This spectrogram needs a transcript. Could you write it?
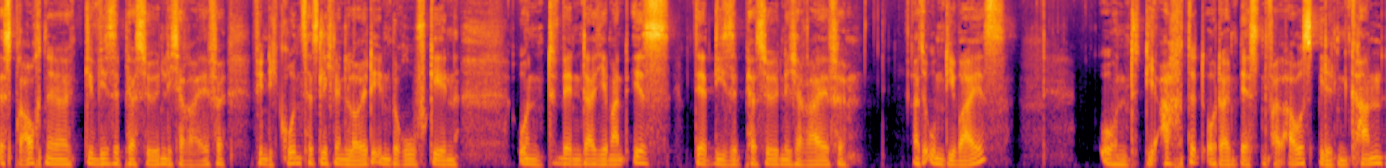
es braucht eine gewisse persönliche Reife, finde ich grundsätzlich, wenn Leute in Beruf gehen und wenn da jemand ist, der diese persönliche Reife, also um die weiß und die achtet oder im besten Fall ausbilden kann,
